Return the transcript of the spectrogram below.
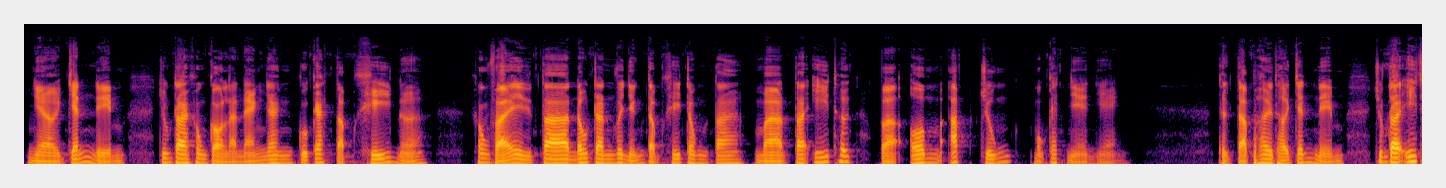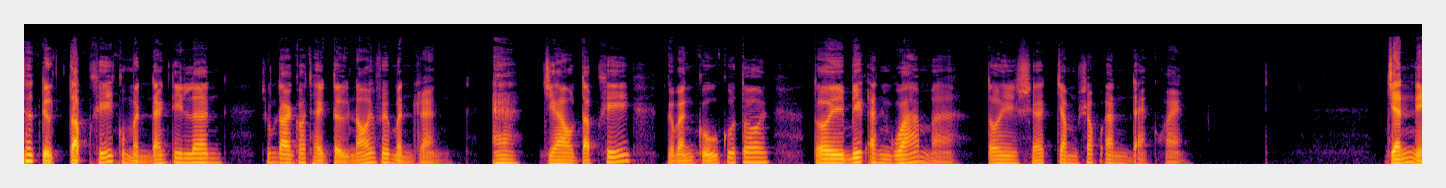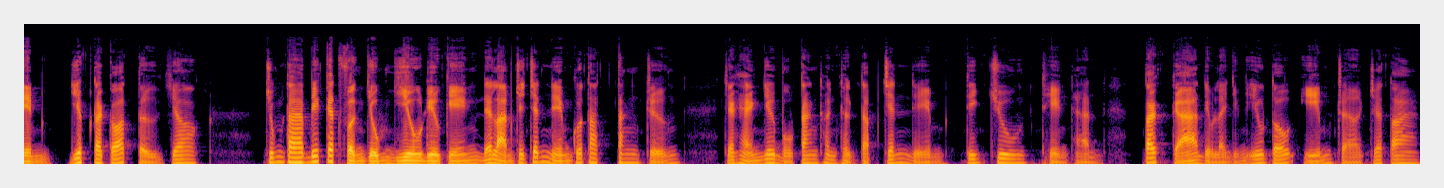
Nhờ chánh niệm, chúng ta không còn là nạn nhân của các tập khí nữa. Không phải ta đấu tranh với những tập khí trong ta, mà ta ý thức và ôm ấp chúng một cách nhẹ nhàng. Thực tập hơi thở chánh niệm, chúng ta ý thức được tập khí của mình đang đi lên. Chúng ta có thể tự nói với mình rằng, À, chào tập khí, người bạn cũ của tôi. Tôi biết anh quá mà, tôi sẽ chăm sóc anh đàng hoàng. Chánh niệm giúp ta có tự do. Chúng ta biết cách vận dụng nhiều điều kiện để làm cho chánh niệm của ta tăng trưởng. Chẳng hạn như một tăng thân thực tập chánh niệm, tiếng chuông, thiền hành, tất cả đều là những yếu tố yểm trợ cho ta.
